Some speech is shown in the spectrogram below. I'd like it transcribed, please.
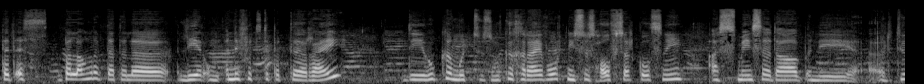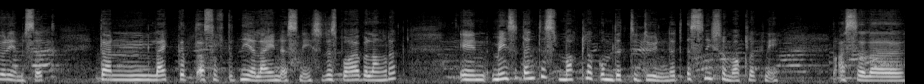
Dit is belangrik dat hulle leer om in die voetstappe te ry. Die hoeke moet soos hoeke gery word, nie soos halfsirkels nie. As mense daar in die auditorium sit, dan lyk dit asof dit nie 'n lyn is nie. So dis baie belangrik. En mense dink dit is maklik om dit te doen. Dit is nie so maklik nie. As hulle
